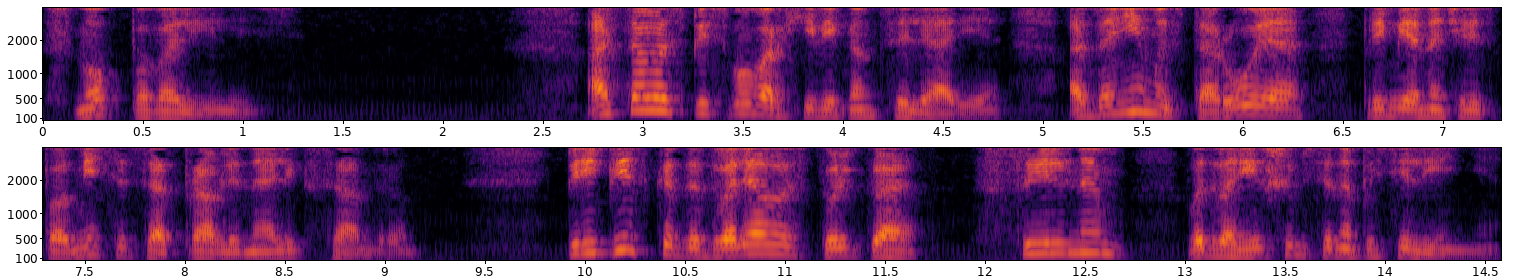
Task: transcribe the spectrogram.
с ног повалились. Осталось письмо в архиве канцелярии, а за ним и второе, примерно через полмесяца отправленное Александром. Переписка дозволялась только ссыльным, водворившимся на поселение.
